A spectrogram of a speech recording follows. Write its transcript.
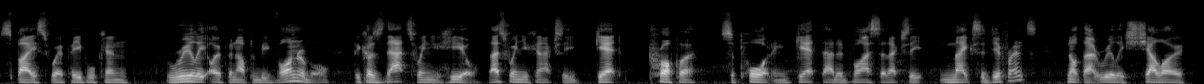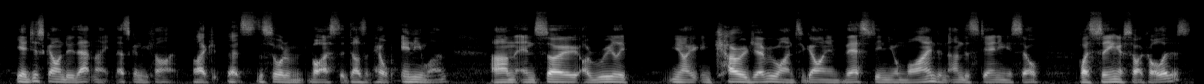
space where people can really open up and be vulnerable because that's when you heal. That's when you can actually get proper support and get that advice that actually makes a difference, not that really shallow, yeah, just go and do that, mate. That's going to be fine. Like, that's the sort of advice that doesn't help anyone. Um, and so I really, you know, encourage everyone to go and invest in your mind and understanding yourself by seeing a psychologist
